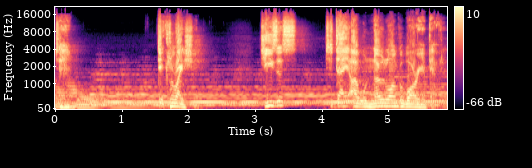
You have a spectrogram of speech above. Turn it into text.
to Him. Declaration Jesus, today I will no longer worry about it.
